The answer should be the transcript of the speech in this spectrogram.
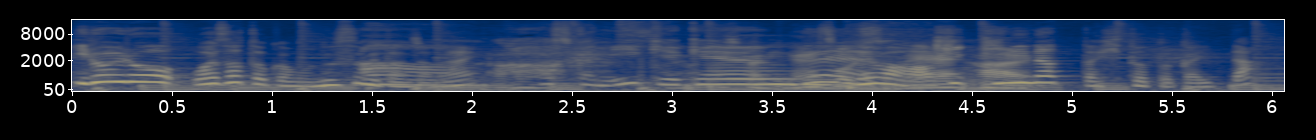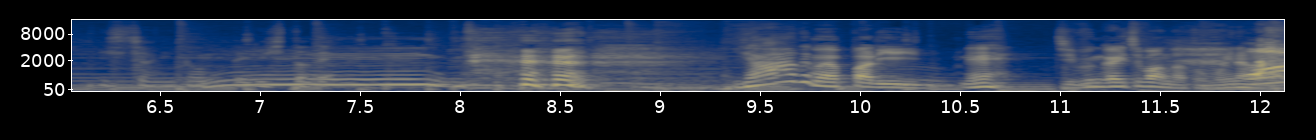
いろいろ技とかも盗めたんじゃない？確かにいい経験でにねですね。気になった人とかいた？一緒に撮ってる人で。いやーでもやっぱりね自分が一番だと思いながら。や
